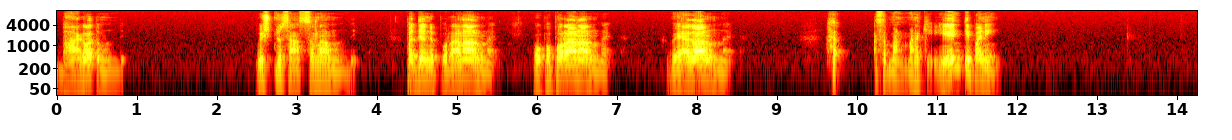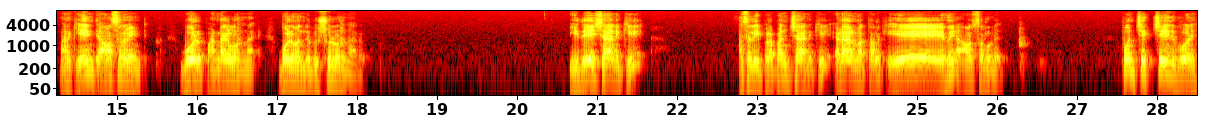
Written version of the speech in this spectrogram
భాగవతం ఉంది విష్ణు సహస్రనామం ఉంది పద్దెనిమిది పురాణాలు ఉన్నాయి ఉప పురాణాలు ఉన్నాయి. వేదాలు ఉన్నాయి అసలు మన మనకి ఏంటి పని? మనకి ఏంటి అవసరం ఏంటి? బోలు పండగలు ఉన్నాయి బోలు మంది ఋషులు ఉన్నారు ఈ దేశానికి అసలు ఈ ప్రపంచానికి ఎడారి మతాలకి ఏమీ అవసరం లేదు. పోని చెక్ చేయండి పోని.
